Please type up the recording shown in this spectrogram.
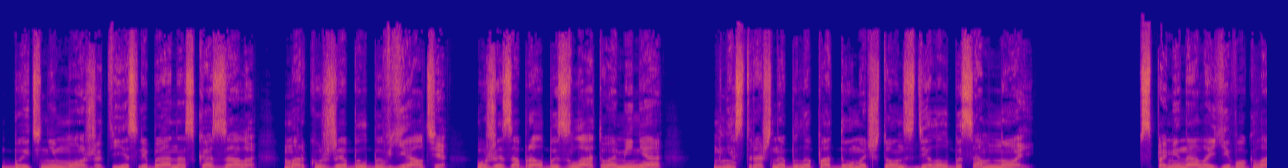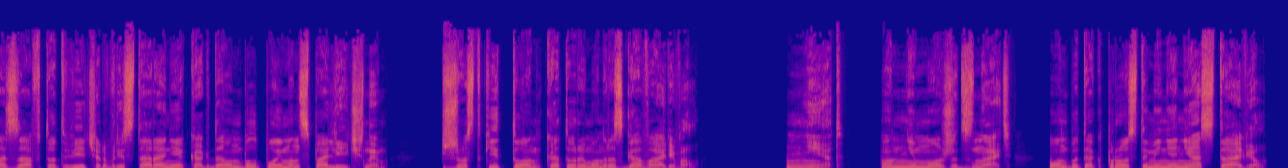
быть не может. Если бы она сказала, Марк уже был бы в Ялте, уже забрал бы Злату, а меня... Мне страшно было подумать, что он сделал бы со мной. Вспоминала его глаза в тот вечер в ресторане, когда он был пойман с поличным. Жесткий тон, которым он разговаривал. Нет, он не может знать он бы так просто меня не оставил.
